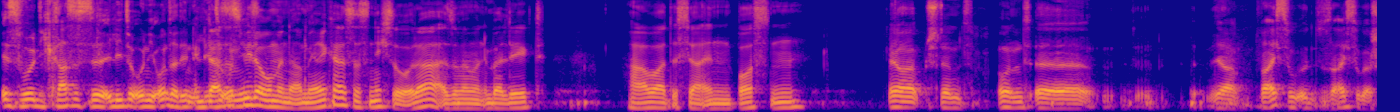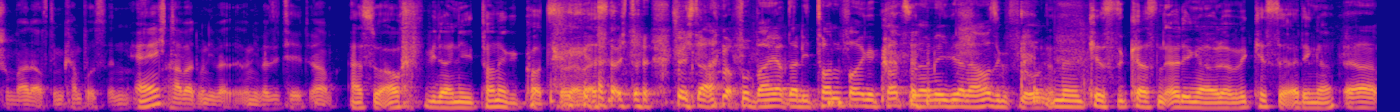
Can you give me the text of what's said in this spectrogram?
ist wohl die krasseste Elite-Uni unter den Elite-Unis. Das ist wiederum in Amerika ist das nicht so, oder? Also wenn man überlegt, Harvard ist ja in Boston. Ja, stimmt. Und äh, ja, war ich, so, sah ich sogar schon mal da auf dem Campus in Echt? Harvard Universität, ja. Hast du auch wieder in die Tonne gekotzt oder was? ich da, bin ich da einmal vorbei, hab da die Tonnen voll gekotzt und dann bin ich wieder nach Hause geflogen. Mit einem Kiste Kasten Oettinger oder mit Kiste Oettinger. Ja.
